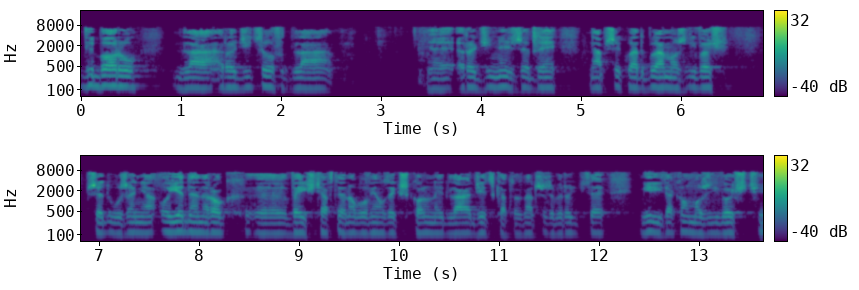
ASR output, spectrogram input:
wyboru dla rodziców, dla rodziny, żeby na przykład była możliwość przedłużenia o jeden rok wejścia w ten obowiązek szkolny dla dziecka. To znaczy, żeby rodzice mieli taką możliwość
